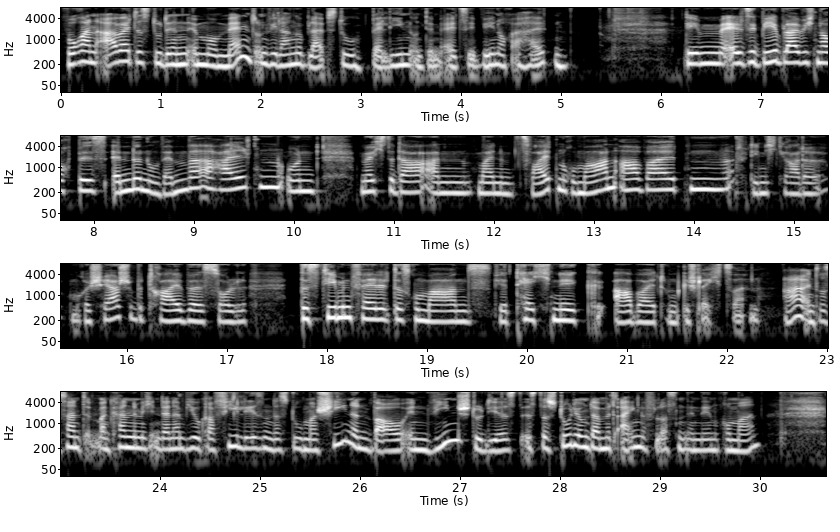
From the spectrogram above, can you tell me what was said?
Woran arbeitest du denn im Moment und wie lange bleibst du Berlin und dem LCB noch erhalten? Dem LCB bleibe ich noch bis Ende November erhalten und möchte da an meinem zweiten Roman arbeiten, für den ich gerade Recherche betreibe. Es soll das Themenfeld des Romans wird Technik, Arbeit und Geschlecht sein. Ah, interessant. Man kann nämlich in deiner Biografie lesen, dass du Maschinenbau in Wien studierst. Ist das Studium damit eingeflossen in den Roman?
